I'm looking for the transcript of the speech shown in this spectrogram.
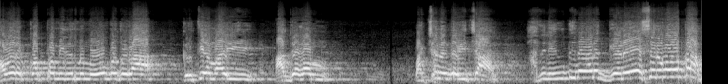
അവർക്കൊപ്പം ഇരുന്ന് നോമ്പ് തുറ കൃത്യമായി അദ്ദേഹം ഭക്ഷണം കഴിച്ചാൽ അതിലെന്തിനാണ് ഗണേശന് കുഴപ്പം?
